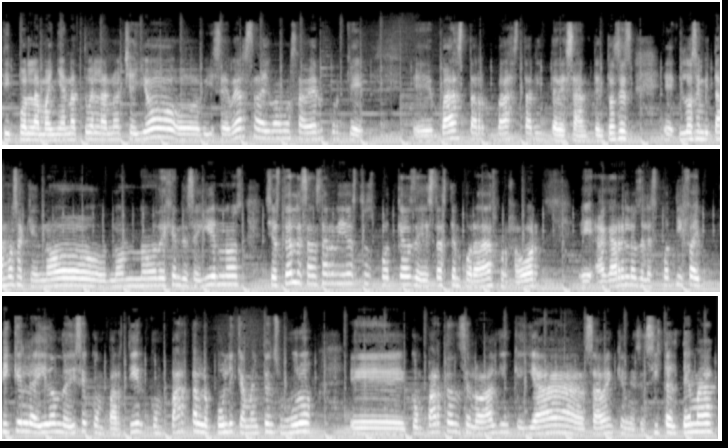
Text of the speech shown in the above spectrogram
tipo en la mañana tú en la noche yo o viceversa, ahí vamos a ver porque eh, va, a estar, va a estar interesante. Entonces, eh, los invitamos a que no, no, dejen de seguirnos. Si a ustedes les han servido estos podcasts de estas temporadas, por favor, eh, agárrenlos del Spotify, píquenle ahí donde dice compartir, compártanlo públicamente en su muro eh, compártanselo a alguien que ya saben que necesita el tema.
